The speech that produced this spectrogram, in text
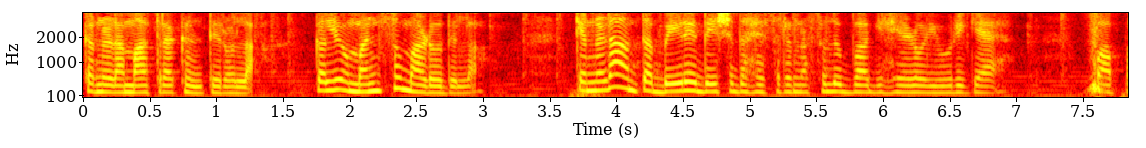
ಕನ್ನಡ ಮಾತ್ರ ಕಲ್ತಿರೋಲ್ಲ. ಕಲಿಯೋ ಮನಸ್ಸು ಮಾಡೋದಿಲ್ಲ. ಕನ್ನಡ ಅಂತ ಬೇರೆ ದೇಶದ ಹೆಸರನ್ನು ಸುಲಭವಾಗಿ ಹೇಳೋ ಇವರಿಗೆ ಪಾಪ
